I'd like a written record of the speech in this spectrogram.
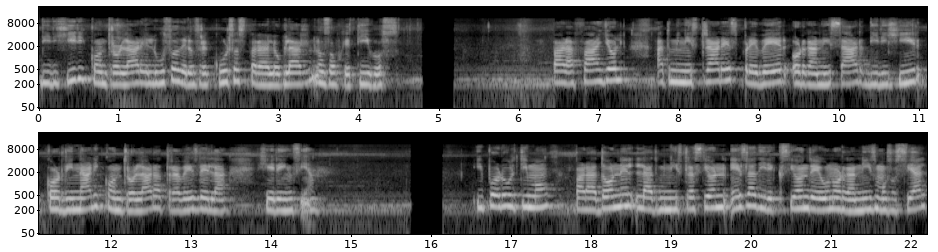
dirigir y controlar el uso de los recursos para lograr los objetivos. Para Fayol, administrar es prever, organizar, dirigir, coordinar y controlar a través de la gerencia. Y por último, para Donnell, la administración es la dirección de un organismo social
